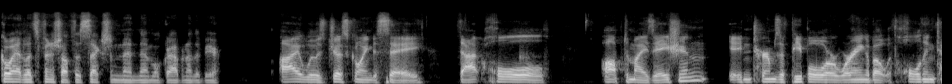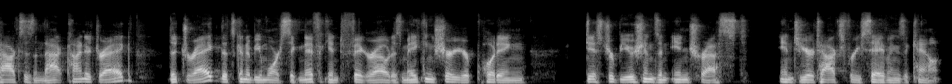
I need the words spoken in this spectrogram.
go ahead, let's finish off this section and then we'll grab another beer. I was just going to say that whole optimization in terms of people who are worrying about withholding taxes and that kind of drag, the drag that's going to be more significant to figure out is making sure you're putting distributions and interest into your tax free savings account,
